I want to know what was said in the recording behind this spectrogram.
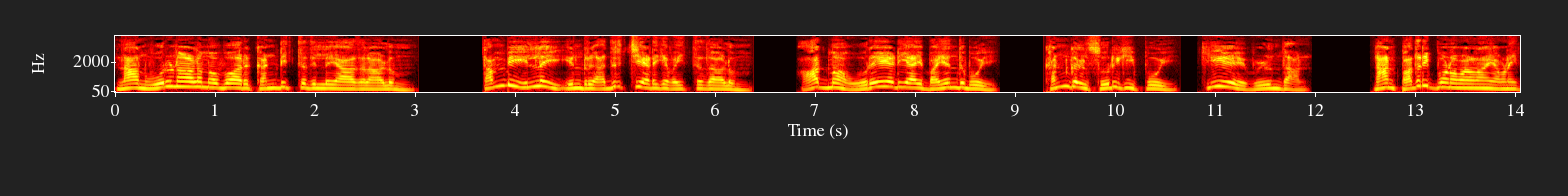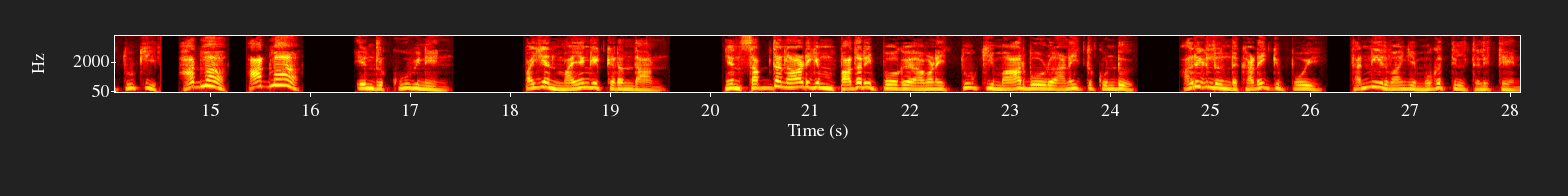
நான் ஒரு நாளும் அவ்வாறு கண்டித்ததில்லையாதலாலும் தம்பி இல்லை என்று அதிர்ச்சி அடைய வைத்ததாலும் ஆத்மா ஒரே அடியாய் பயந்து போய் கண்கள் சொருகி போய் கீழே விழுந்தான். நான் பதறிப்போனவனாய் அவனை தூக்கி ஆத்மா ஆத்மா! என்று கூவினேன். பையன் மயங்கிக் கிடந்தான். என் சப்த நாடியும் பதறிப்போக அவனை தூக்கி மார்போடு அணைத்துக் கொண்டு அருகிலிருந்த கடைக்குப் போய் தண்ணீர் வாங்கி முகத்தில் தெளித்தேன்.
